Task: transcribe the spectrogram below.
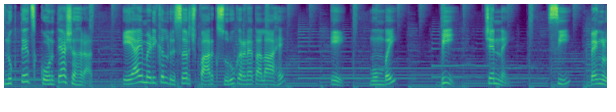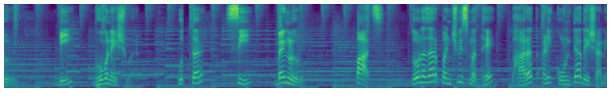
नुकतेच कोणत्या शहरात A I medical research park सुरू करण्यात आला आहे? A Mumbai. B Chennai. C Bengaluru. D Bhubaneswar. उत्तर. सी बेंगळुरू. पाच. दोन हजार पंचवीसमध्ये भारत आणि कोणत्या देशाने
